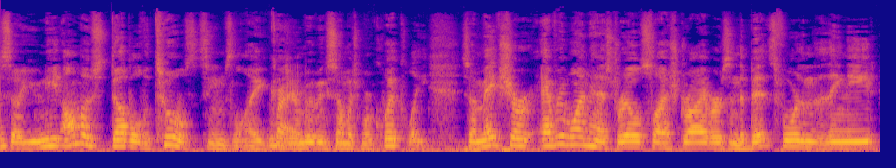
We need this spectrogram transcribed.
So you need almost double the tools. It seems like because Right. you're moving so much more quickly. So make sure everyone has drills slash drivers and the bits for them that they need.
